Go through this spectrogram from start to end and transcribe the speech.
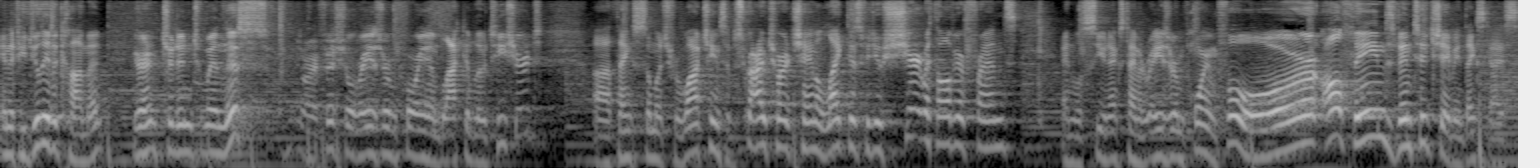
And if you do leave a comment, you're entered in to win this, our official Razor Emporium black and blue t-shirt. Uh, thanks so much for watching. Subscribe to our channel, like this video, share it with all of your friends, and we'll see you next time at Razor Emporium for all things vintage shaving. Thanks, guys.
